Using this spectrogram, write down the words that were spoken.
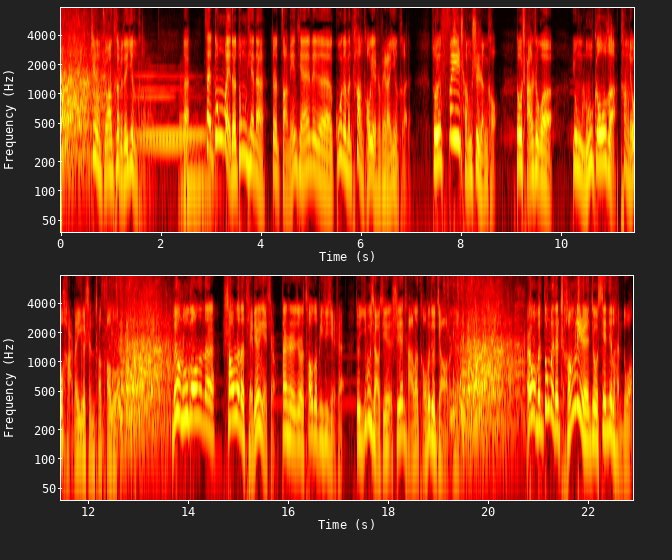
这种绝望特别的硬核。呃，在东北的冬天呢，就是早年前这个姑娘们烫头也是非常硬核的。作为非城市人口，都尝试过用炉钩子烫刘海的一个神操操作。没有炉钩子呢，烧热的铁钉也行，但是就是操作必须谨慎，就一不小心时间长了头发就焦了。而我们东北的城里人就先进了很多。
